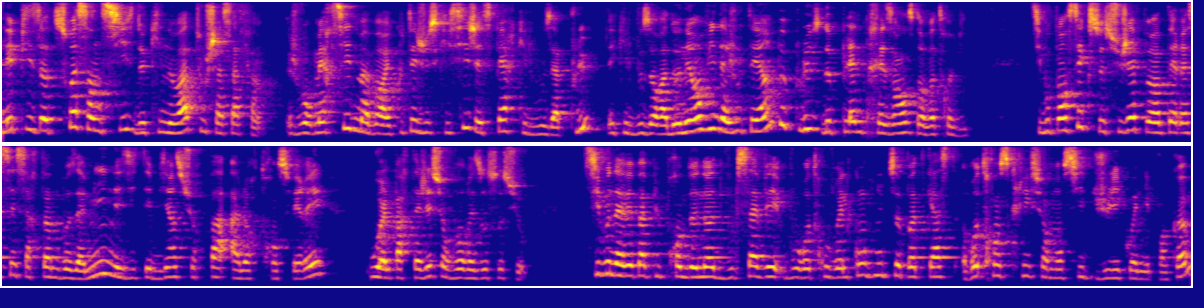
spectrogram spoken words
l'épisode 66 de Quinoa touche à sa fin. Je vous remercie de m'avoir écouté jusqu'ici, j'espère qu'il vous a plu et qu'il vous aura donné envie d'ajouter un peu plus de pleine présence dans votre vie. Si vous pensez que ce sujet peut intéresser certains de vos amis, n'hésitez bien sûr pas à leur transférer ou à le partager sur vos réseaux sociaux. Si vous n'avez pas pu prendre de notes, vous le savez, vous retrouverez le contenu de ce podcast retranscrit sur mon site juliecoignet.com.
